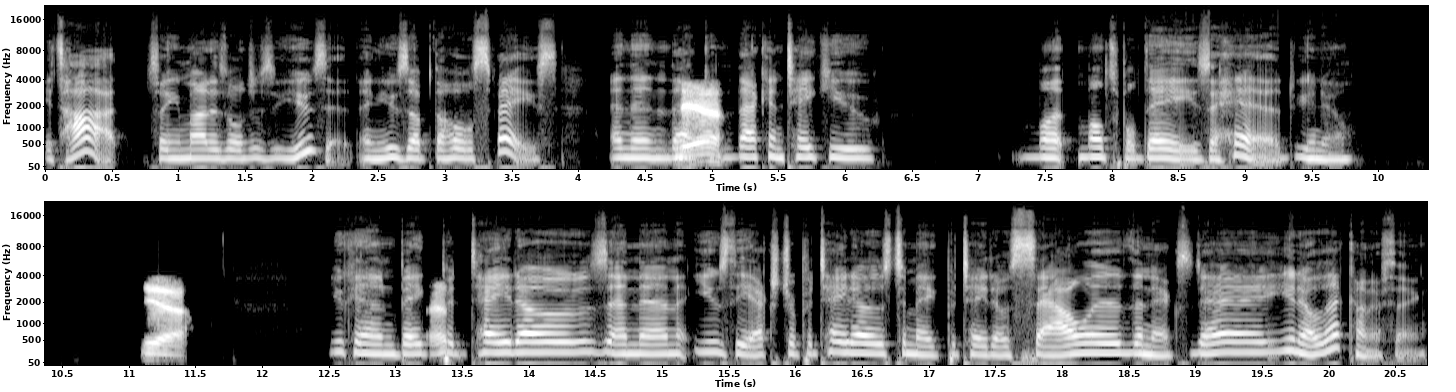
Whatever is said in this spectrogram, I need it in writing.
it's hot. So you might as well just use it and use up the whole space. And then that Yeah. that can take you mu- multiple days ahead, you know. Yeah. You can bake potatoes and then use the extra potatoes to make potato salad the next day, you know, that kind of thing.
